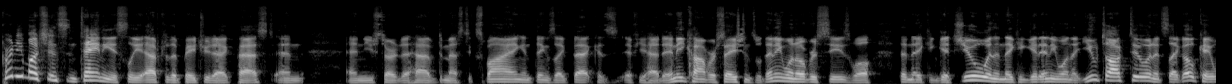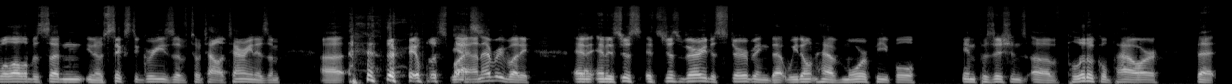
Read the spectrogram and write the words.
pretty much instantaneously after the patriot act passed and and you started to have domestic spying and things like that because if you had any conversations with anyone overseas well then they can get you and then they can get anyone that you talk to and it's like okay well all of a sudden you know six degrees of totalitarianism uh, they're able to spy Yes. on everybody and Yeah. and it's just it's just very disturbing that we don't have more people in positions of political power that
